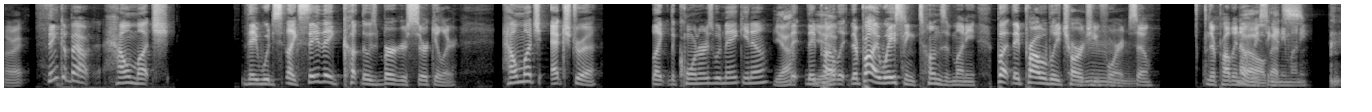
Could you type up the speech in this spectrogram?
All right. think about how much they would like say they cut those burgers circular, how much extra like the corners would make. You know, Yeah, they, they probably they're probably wasting tons of money, but they probably charge you for it, Mm. so they're probably not Well, wasting any money.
